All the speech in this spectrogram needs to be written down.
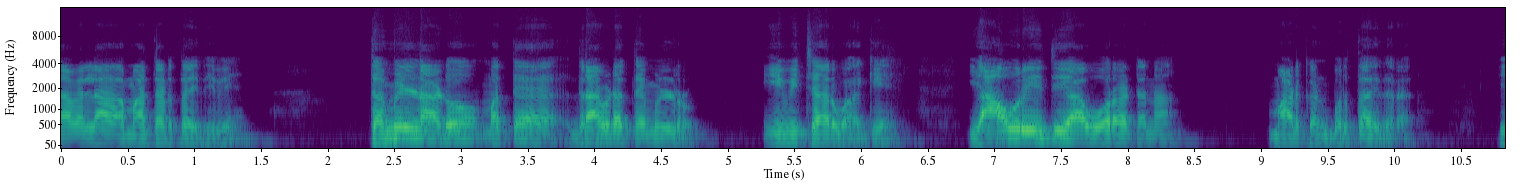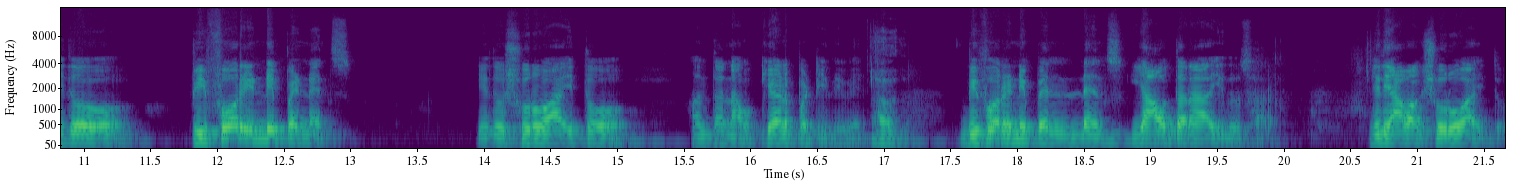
ನಾವೆಲ್ಲ ಮಾತಾಡ್ತಾ ಇದ್ದೀವಿ. ತಮಿಳ್ನಾಡು ಮತ್ತು ದ್ರಾವಿಡ ತಮಿಳರು ಈ ವಿಚಾರವಾಗಿ ಯಾವ ರೀತಿಯ ಹೋರಾಟನ ಮಾಡ್ಕೊಂಡು ಬರ್ತಾ ಇದ್ದಾರೆ. ಇದು ಬಿಫೋರ್ ಇಂಡಿಪೆಂಡೆನ್ಸ್ ಇದು ಶುರು ಆಯಿತು ಅಂತ ನಾವು ಕೇಳ್ಪಟ್ಟಿದ್ದೀವಿ. ಹೌದು. ಬಿಫೋರ್ ಇಂಡಿಪೆಂಡೆನ್ಸ್ ಯಾವ ಥರ ಇದು ಸರ್? ಇದು ಯಾವಾಗ ಶುರು ಆಯಿತು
